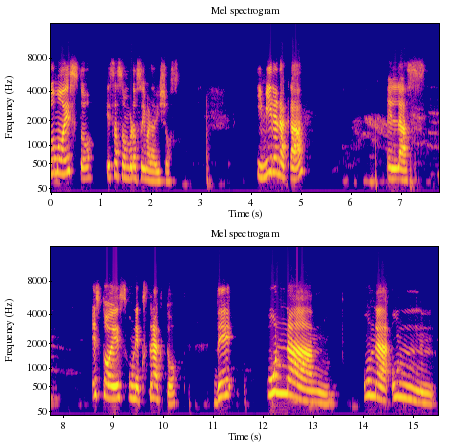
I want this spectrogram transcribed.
cómo esto es asombroso y maravilloso. Y miren acá, en las, Esto es un extracto de una, una, un,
